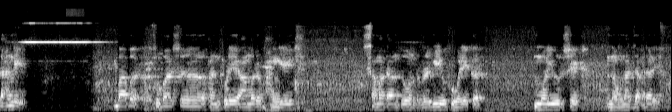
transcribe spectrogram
धांडे बाबर सुभाष हनपुडे अमर भांगे. समाधान दोन रवी वळेकर. मयूर शेठ नवनाथ जगदाळे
